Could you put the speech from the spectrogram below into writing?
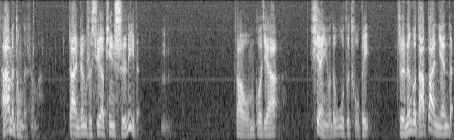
他们懂得什么？战争是需要拼实力的。嗯。照我们国家现有的物资储备，只能够打半年的，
